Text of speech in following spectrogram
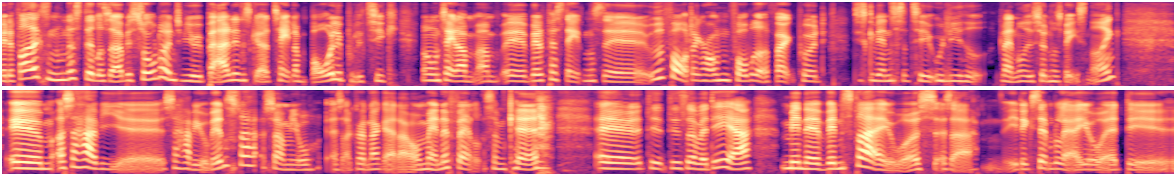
Mette Frederiksen, hun har stillet sig op i solointerview i Berlinske og talt om borgerlig politik, hvor hun taler om, om øh, velfærdsstatens øh, udfordringer, og hun forbereder folk på, at de skal vende sig til ulighed blandet i sundhedsvæsenet, ikke? Øhm, og så har, vi, øh, så har vi jo Venstre, som jo, altså godt nok er der jo mandefald, som kan, øh, det, det er så, hvad det er. Men øh, Venstre er jo også, altså et eksempel er jo, at øh,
